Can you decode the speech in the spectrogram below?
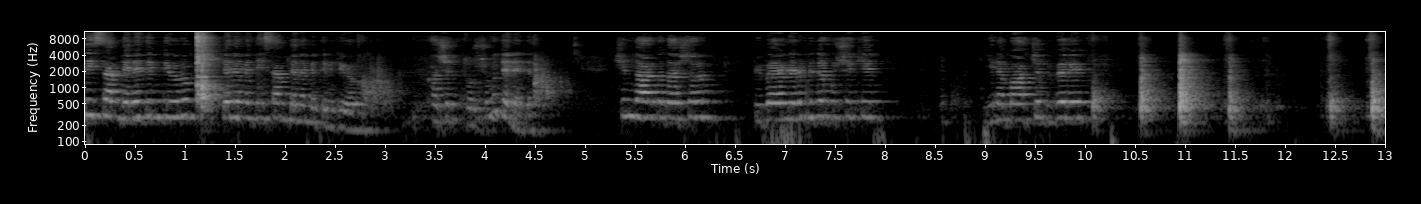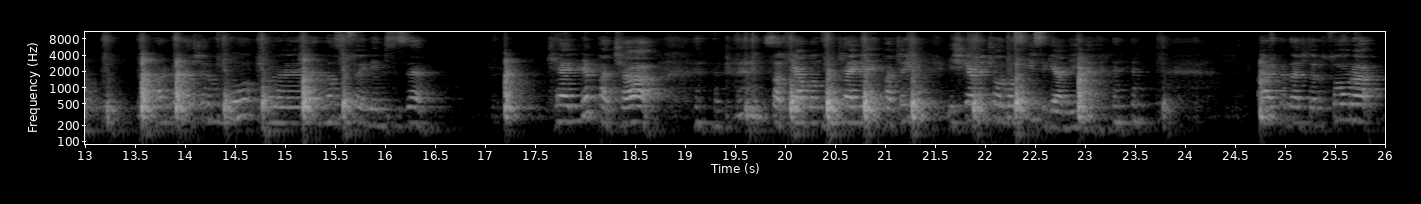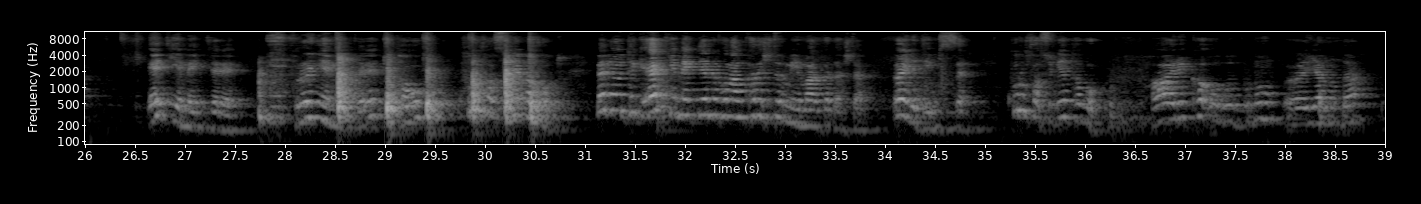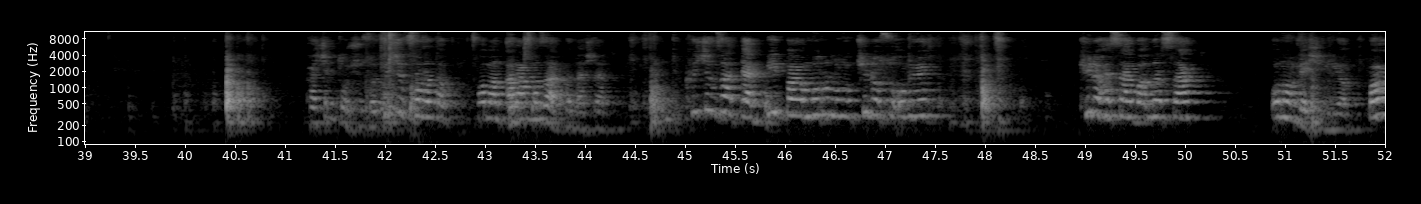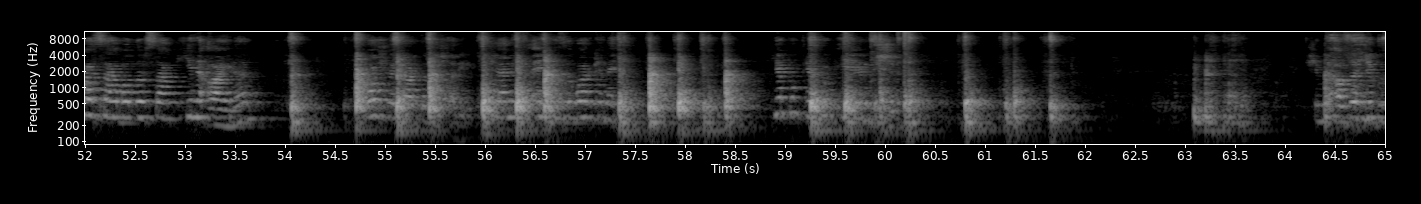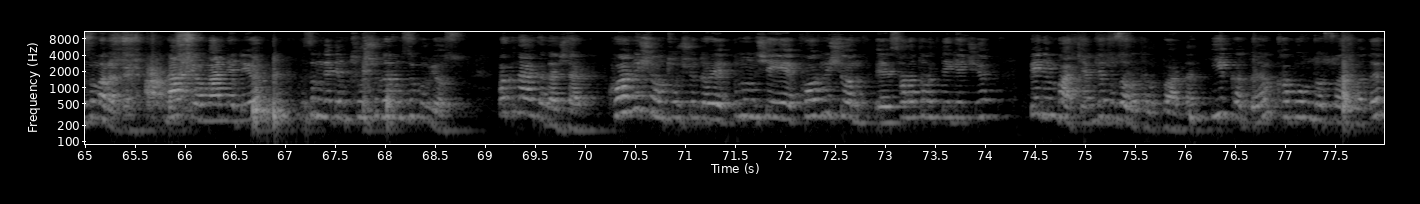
Denediysem denedim diyorum, denemediysem denemedim diyorum. Kaşık turşumu denedim. Şimdi arkadaşlarım, biberlerimi de bu şekil. Yine bahçe biberi. Arkadaşlarım bu eee, nasıl söyleyeyim size? Kelle paça. Safiye kelle paça işkembe çorbası iyisi geldi yine. Arkadaşlar sonra et yemekleri, fırın yemekleri, tavuk, kuru fasulye, nohut. Ben öteki et yemeklerini falan karıştırmayayım arkadaşlar. Öyle diyeyim size. Kuru fasulye, tavuk. Harika olur bunun e, yanında. Kaşık turşusu. Kışın salata falan aranmaz arkadaşlar. Kışın zaten bir bağ kilosu oluyor. Kilo hesabı alırsak 10-15 milyon. Bağ hesabı alırsak yine aynı. Boş ver arkadaşlar. Kendimiz elimizde varken yapıp yapıp yiyelim işi. Şimdi az önce kızım aradı. Ne yapıyorsun anne diyor. Kızım dedim turşularımızı kuruyoruz. Bakın arkadaşlar kornişon turşu da bunun şeyi kornişon e, salatalık diye geçiyor. Benim bahçemde bu salatalık vardı. Yıkadım, kabuğunu da soymadım.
